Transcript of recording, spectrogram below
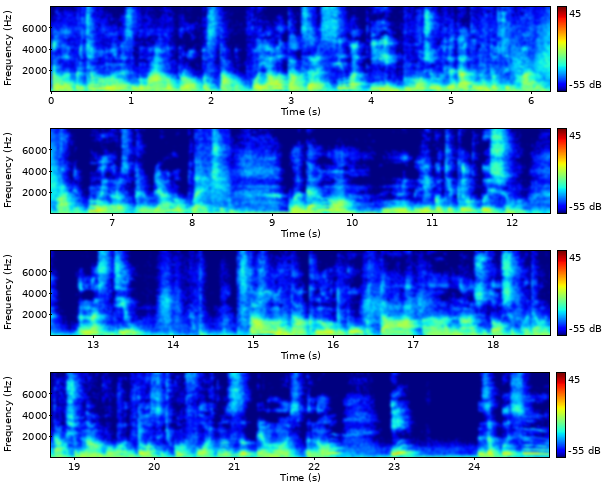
Але при цьому ми не забуваємо про поставу. Бо я отак зараз сіла і можу виглядати на досить гарних кадрів. Ми розправляємо плечі, кладемо лікоть, яким пишемо на стіл. Ставимо так ноутбук та е, наш зошит кладемо так, щоб нам було досить комфортно з прямою спиною. І записуємо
